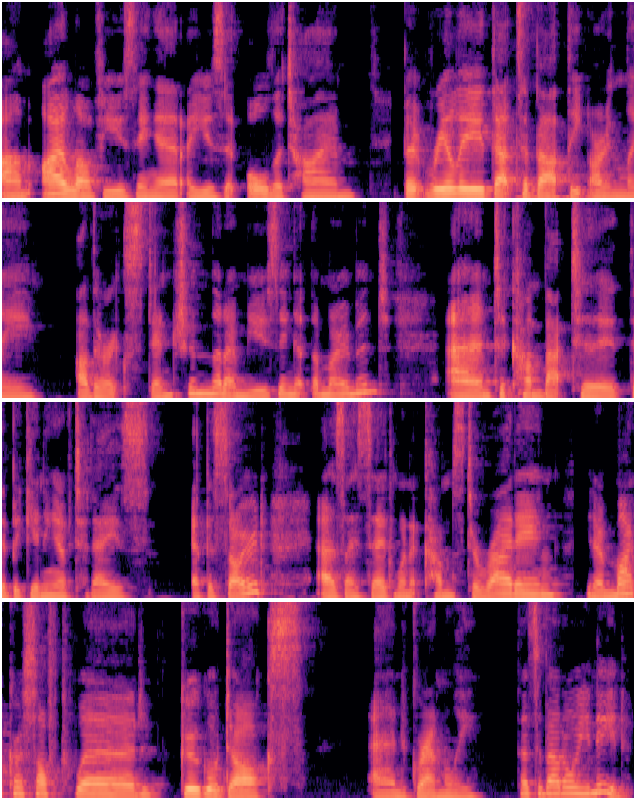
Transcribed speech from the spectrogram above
Um, I love using it. I use it all the time. But really, that's about the only other extension that I'm using at the moment. And to come back to the beginning of today's episode. As I said, when it comes to writing, you know, Microsoft Word, Google Docs, and Grammarly. That's about all you need.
